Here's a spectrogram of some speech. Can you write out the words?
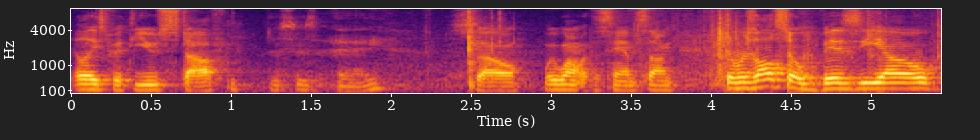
at least with used stuff. This is A. So we went with the Samsung. There was also Vizio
